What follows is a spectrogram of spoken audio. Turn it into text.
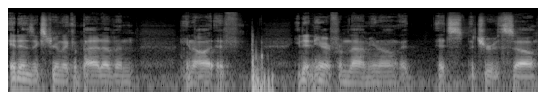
it is extremely competitive, and you know, if you didn't hear it from them, you know, it, it's the truth. So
